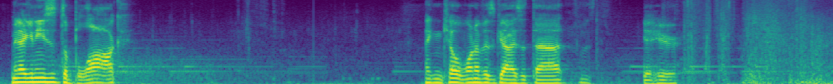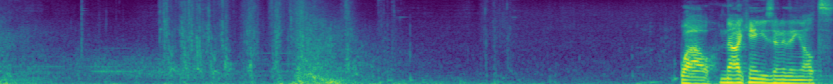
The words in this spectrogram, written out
I mean, I can use it to block. I can kill one of his guys at that. Let's get here. Wow, now I can't use anything else.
